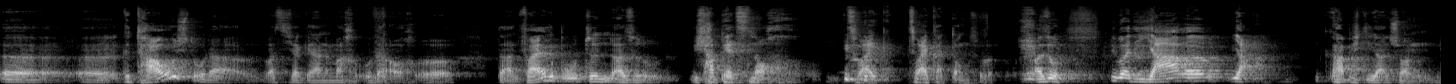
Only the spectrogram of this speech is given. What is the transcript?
äh, äh, getauscht oder was ich ja gerne mache oder auch äh, dann Feiergeboten. Also ich habe jetzt noch zwei, zwei Kartons oder so. Also über die Jahre, ja, habe ich die dann schon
